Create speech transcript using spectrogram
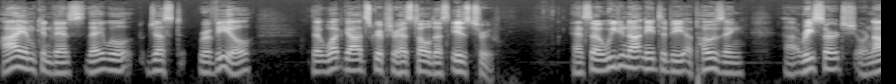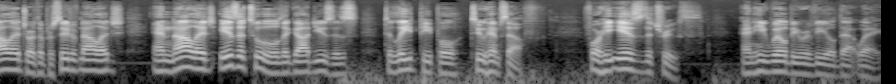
I am convinced they will just reveal that what God's Scripture has told us is true. And so we do not need to be opposing uh, research or knowledge or the pursuit of knowledge. And knowledge is a tool that God uses to lead people to Himself. For He is the truth, and He will be revealed that way.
